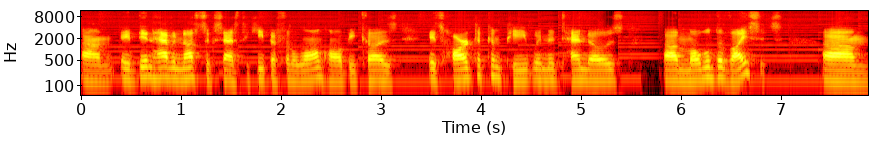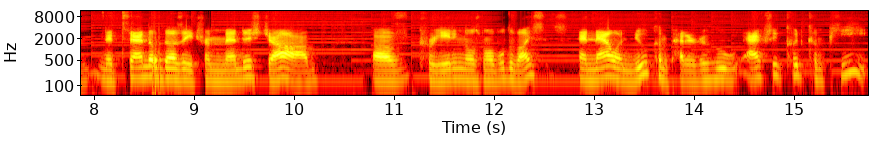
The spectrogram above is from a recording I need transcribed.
um, it didn't have enough success to keep it for the long haul because it's hard to compete with Nintendo's uh, mobile devices. Um, Nintendo does a tremendous job of creating those mobile devices. And now a new competitor who actually could compete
